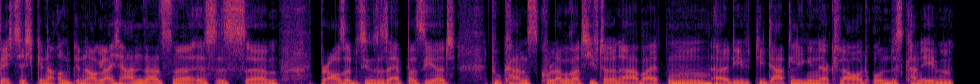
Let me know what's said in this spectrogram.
Richtig, genau und genau gleicher Ansatz. Ne? Es ist ähm, Browser bzw. App basiert. Du kannst kollaborativ darin arbeiten. Mhm. Äh, die, die Daten liegen in der Cloud und es kann eben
